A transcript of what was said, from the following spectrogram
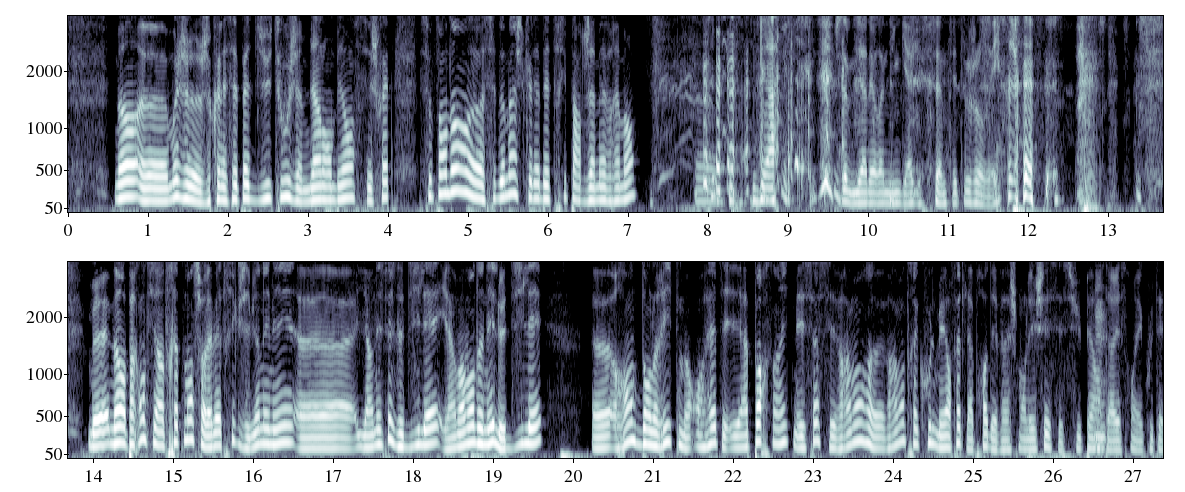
non, euh, moi je, je connaissais pas du tout. J'aime bien l'ambiance, c'est chouette. Cependant, euh, c'est dommage que la batterie parte jamais vraiment. Euh, J'aime bien les running gags, ça me fait toujours rire. Mais non, par contre, il y a un traitement sur la batterie que j'ai bien aimé. Euh, Il y a un espèce de delay, et à un moment donné, le delay euh, rentre dans le rythme, en fait, et, et apporte un rythme. Et ça, c'est vraiment, euh, vraiment très cool. Mais en fait, la prod est vachement léchée, c'est super Mm. intéressant à écouter.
